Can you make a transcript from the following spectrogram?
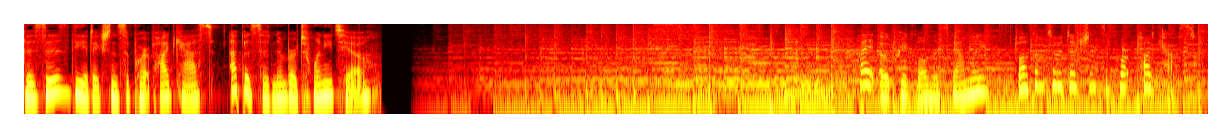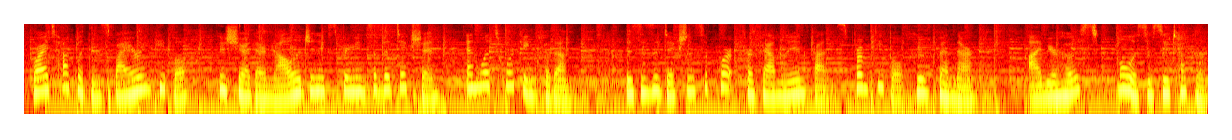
This is the Addiction Support Podcast, episode number 22. Hi, Oak Creek Wellness family. Welcome to Addiction Support Podcast, where I talk with inspiring people who share their knowledge and experience of addiction and what's working for them. This is addiction support for family and friends from people who've been there. I'm your host, Melissa Sue Tucker.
